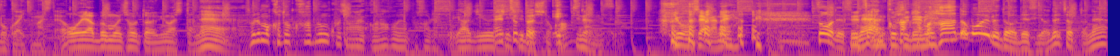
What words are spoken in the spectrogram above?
僕は行きましたよ。大藪もちょっと読みましたね。それも角川文庫じゃないかな大藪春彦。野獣シえちょっとエッチなんですよ。描写がね そうですね。残酷でね。ハードボイルドですよねちょっとね。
